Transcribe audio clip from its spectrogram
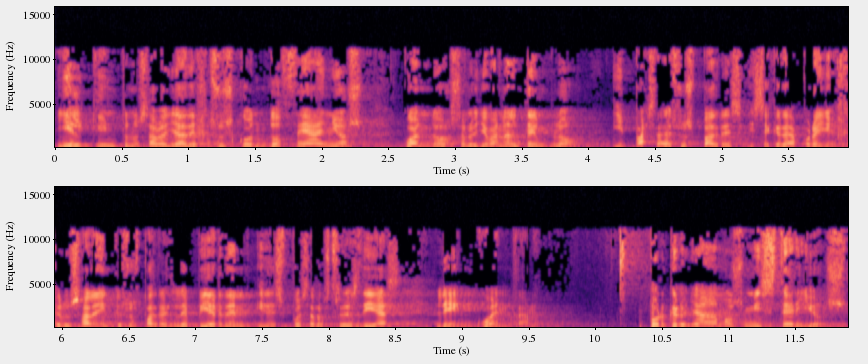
Y el quinto nos habla ya de Jesús con 12 años, cuando se lo llevan al templo y pasa de sus padres y se queda por ahí en Jerusalén, que sus padres le pierden y después a los tres días le encuentran. ¿Por qué lo llamamos misterios?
